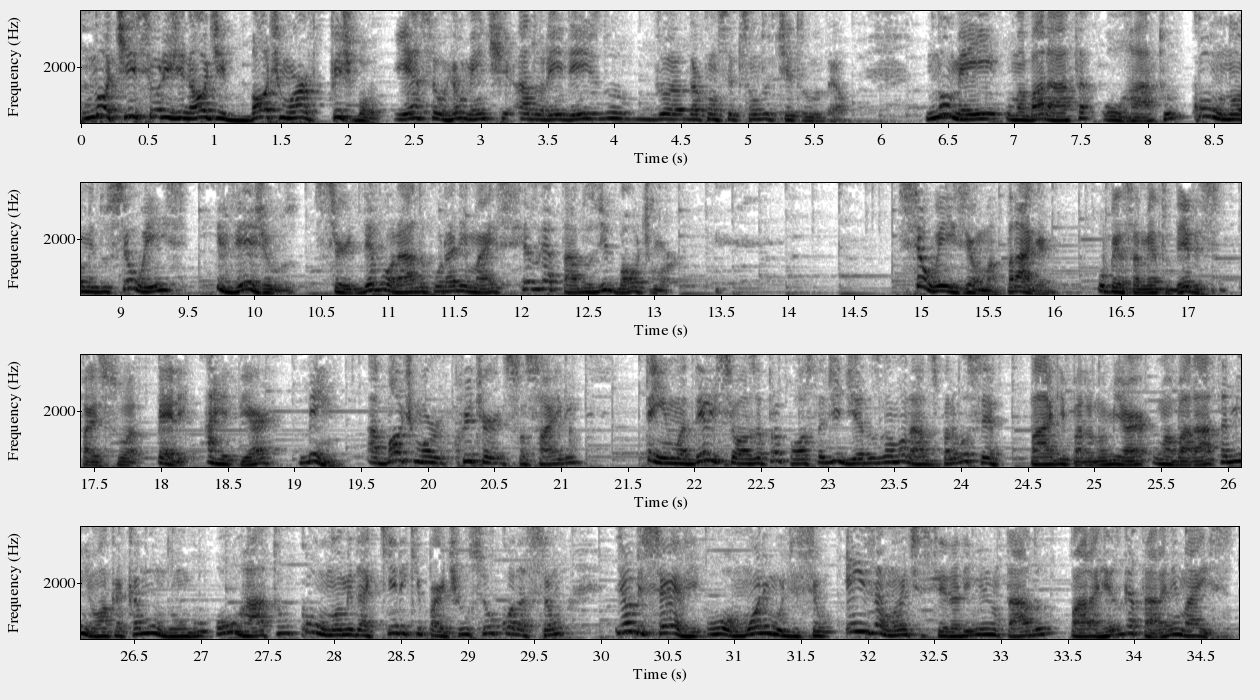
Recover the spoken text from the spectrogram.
Notícia original de Baltimore Fishbowl. E essa eu realmente adorei desde do, do, da concepção do título dela. Nomeie uma barata ou rato com o nome do seu ex e veja-o ser devorado por animais resgatados de Baltimore. Seu ex é uma praga? O pensamento deles faz sua pele arrepiar? Bem, a Baltimore Critter Society tem uma deliciosa proposta de Dia dos Namorados para você. Pague para nomear uma barata, minhoca, camundongo ou rato com o nome daquele que partiu seu coração e observe o homônimo de seu ex-amante ser alimentado para resgatar animais.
